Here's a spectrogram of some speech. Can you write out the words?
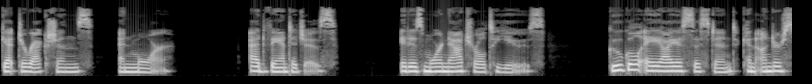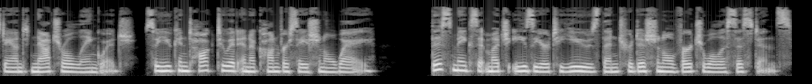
get directions, and more. Advantages. It is more natural to use. Google AI Assistant can understand natural language, so you can talk to it in a conversational way. This makes it much easier to use than traditional virtual assistants,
